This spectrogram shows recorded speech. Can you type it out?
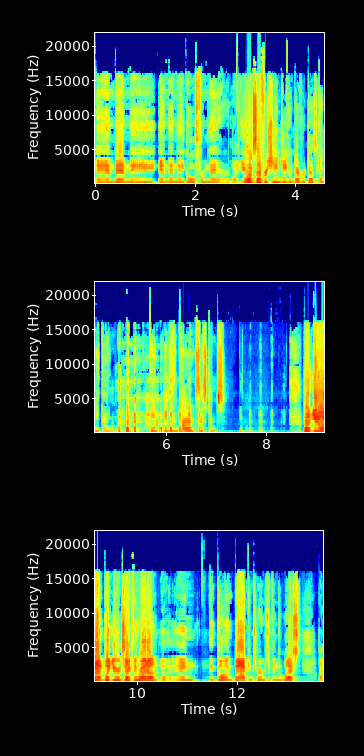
and then they and then they go from there. Like you well, know, except for Shinji, who never does anything in, in his entire existence. But you know? But you're exactly right on. Uh, and going back in terms of in the West, I,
